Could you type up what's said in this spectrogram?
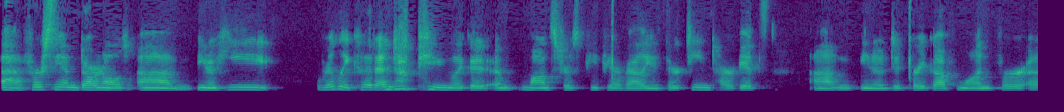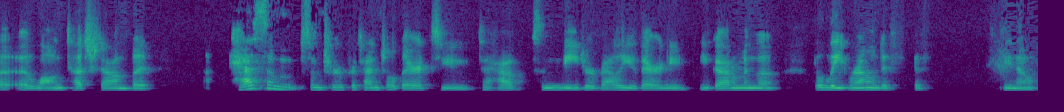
Uh, for Sam Darnold, um, you know, he really could end up being like a, a monstrous PPR value. 13 targets, um, you know, did break off one for a, a, long touchdown, but has some some true potential there to to have some major value there. And you, you got him in the, the late round if if you know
